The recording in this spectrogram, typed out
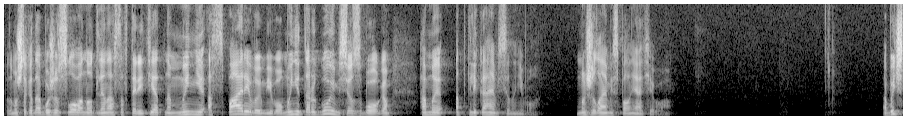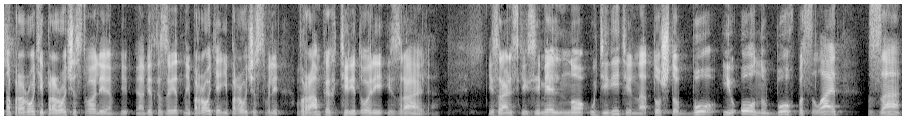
Потому что когда Божье Слово, оно для нас авторитетно, мы не оспариваем его, мы не торгуемся с Богом, а мы откликаемся на него. Мы желаем исполнять его. Обычно пророки пророчествовали, ветхозаветные пророки, они пророчествовали в рамках территории Израиля, израильских земель, но удивительно то, что Бог, Иону Бог посылает за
